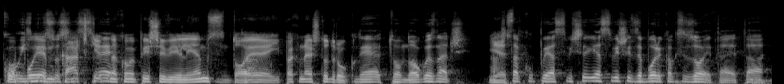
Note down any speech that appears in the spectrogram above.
kupujem kačket sve... na kome piše Williams, to da. je ipak nešto drugo. Ne, to mnogo znači. A šta kupujem? Ja sam više, ja sam više zaborio kako se zove ta, ta,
